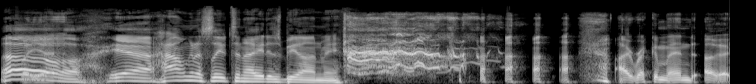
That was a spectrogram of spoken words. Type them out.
Oh yeah. yeah. how I'm gonna sleep tonight is beyond me. I recommend uh,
